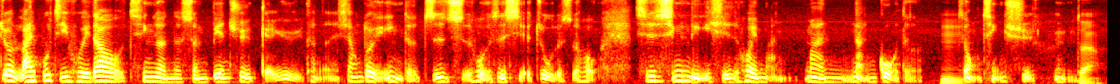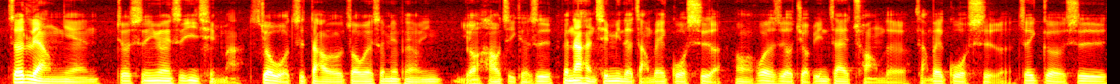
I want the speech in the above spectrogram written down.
就来不及回到亲人的身边去给予可能相对应的支持或者是协助的时候，其实心里其实会蛮蛮难过的。嗯，这种情绪，嗯，对啊，这两年就是因为是疫情嘛，就我知道，周围身边朋友有好几个是跟他很亲密的长辈过世了，哦，或者是有久病在床的长辈过世了，这个是，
